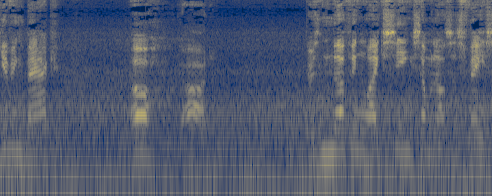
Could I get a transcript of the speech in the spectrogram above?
giving back, oh God. There's nothing like seeing someone else's face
